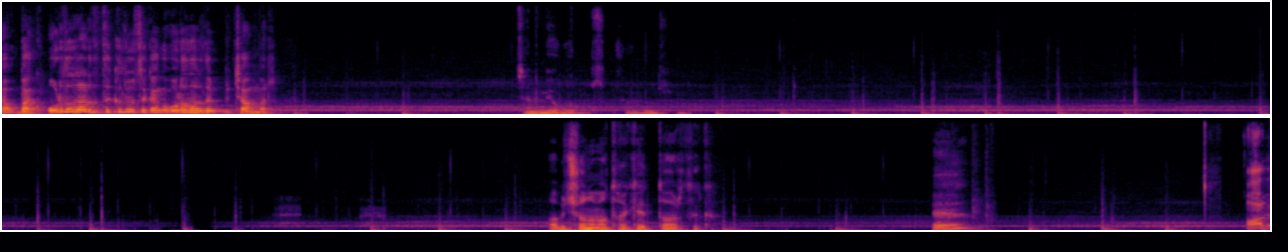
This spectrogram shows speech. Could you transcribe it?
Kanka bak oralarda takılıyorsa kanka oralarda bir çam var. Sen bir olursun. Abi çanıma tak etti artık. Ee? Abi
